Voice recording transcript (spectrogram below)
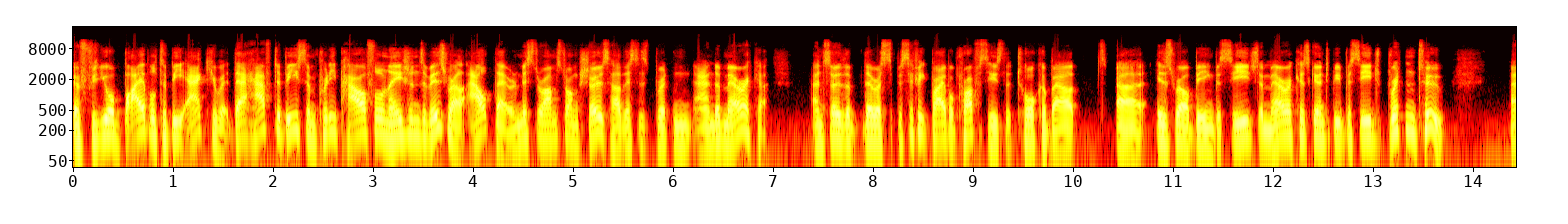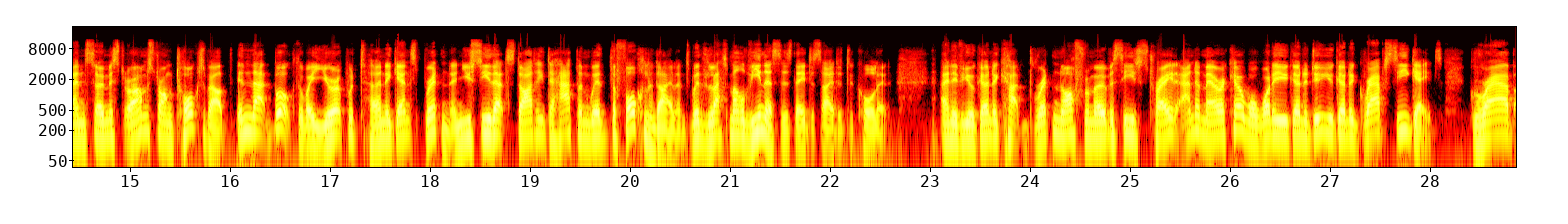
If for your Bible to be accurate, there have to be some pretty powerful nations of Israel out there. And Mr. Armstrong shows how this is Britain and America. And so the, there are specific Bible prophecies that talk about uh, Israel being besieged. America is going to be besieged, Britain too. And so Mr. Armstrong talked about in that book the way Europe would turn against Britain. And you see that starting to happen with the Falkland Islands, with Las Malvinas, as they decided to call it. And if you're going to cut Britain off from overseas trade and America, well, what are you going to do? You're going to grab sea gates, grab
